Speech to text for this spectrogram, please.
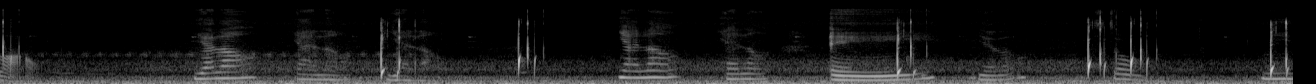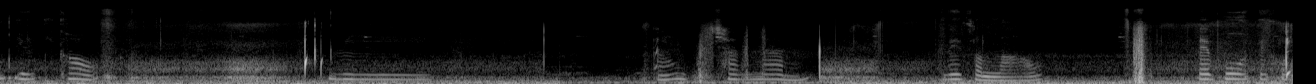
wow yellow yellow yellow yellow yellow a yellow so มีอิเล็กทริคอล มีเอ้าช่างนั่นไม่สนแล้วไม่พูดเป็นคน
